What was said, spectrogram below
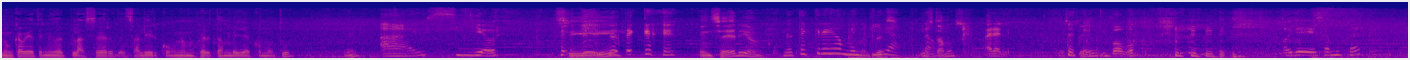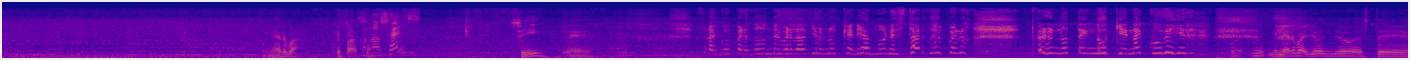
nunca había tenido el placer de salir con una mujer tan bella como tú. ¿Mm? Ay, sí, ahora. Sí. No te creo. ¿En serio? No te creo, mentira. No. ¿Estamos? Órale. Pues. Bobo. Oye, ¿esa mujer? Minerva, ¿qué pasa? ¿Conoces? Sí, eh, Franco, perdón, de verdad yo no quería molestarte, pero, pero no tengo quien acudir. bueno, Mi- Minerva, yo, yo, este,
